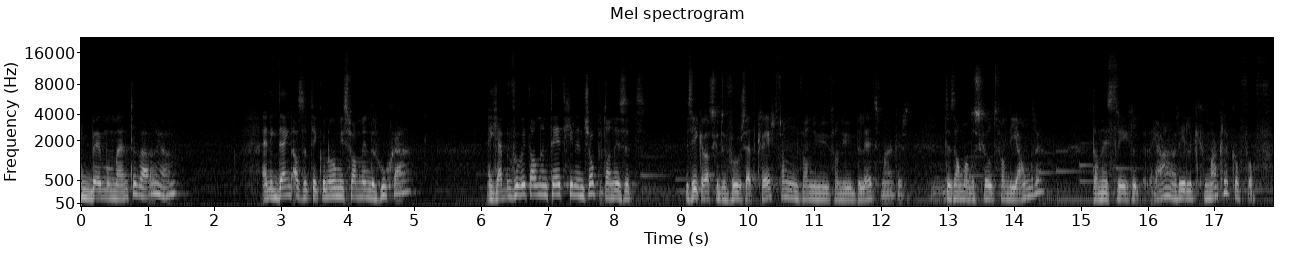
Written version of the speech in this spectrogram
Bij momenten wel, ja. En ik denk als het economisch wat minder goed gaat, en je hebt bijvoorbeeld al een tijd geen job, dan is het, zeker als je de voorzet krijgt van, van, je, van uw beleidsmakers, het is allemaal de schuld van die anderen, dan is het regel, ja, redelijk gemakkelijk of, of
